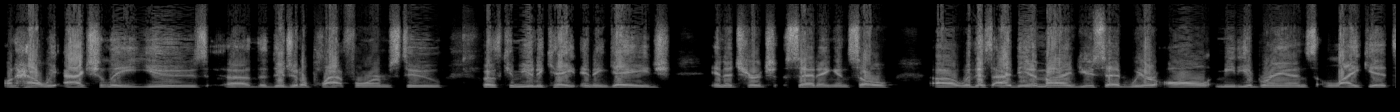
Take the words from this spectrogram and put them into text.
on how we actually use uh, the digital platforms to both communicate and engage in a church setting. And so, uh, with this idea in mind, you said we're all media brands, like it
